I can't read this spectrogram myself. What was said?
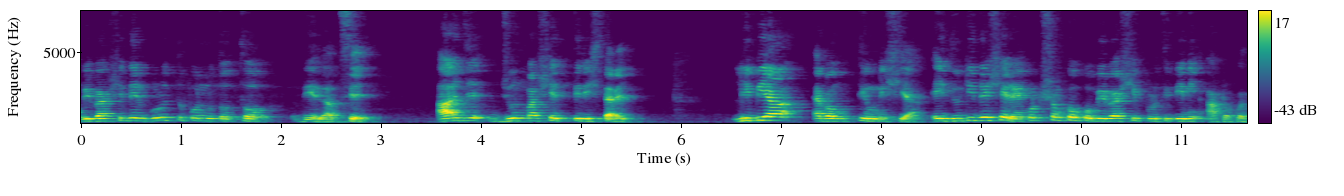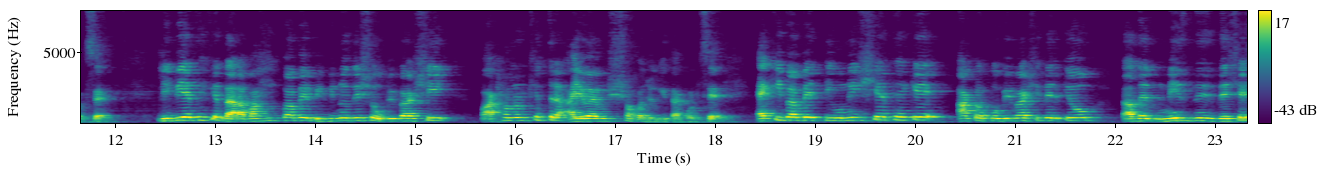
অভিবাসীদের গুরুত্বপূর্ণ তথ্য দিয়ে যাচ্ছি। আজ জুন মাসের তিরিশ তারিখ। লিবিয়া এবং তিউনিশিয়া, এই দুটি দেশে রেকর্ড সংখ্যক অভিবাসী প্রতিদিনই আটক হচ্ছে। লিবিয়া থেকে ধারাবাহিকভাবে বিভিন্ন দেশে অভিবাসী পাঠানোর ক্ষেত্রে আইওএম সহযোগিতা করছে। একইভাবে তিউনিশিয়া থেকে আটক অভিবাসীদেরকেও তাদের নিজ নিজ দেশে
